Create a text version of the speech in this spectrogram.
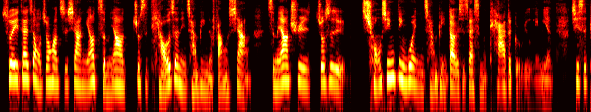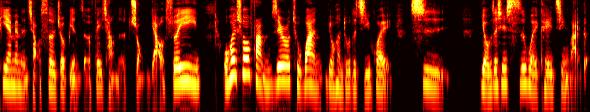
所以在这种状况之下，你要怎么样就是调整你产品的方向，怎么样去就是重新定位你产品到底是在什么 category 里面，其实 PMM 的角色就变得非常的重要。所以我会说，from zero to one 有很多的机会是有这些思维可以进来的，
